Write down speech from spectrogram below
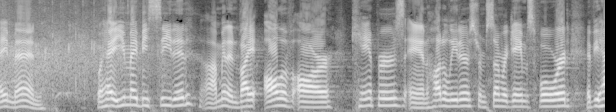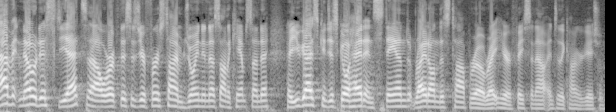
Amen. Well, hey, you may be seated. Uh, I'm going to invite all of our campers and huddle leaders from summer games forward. If you haven't noticed yet, uh, or if this is your first time joining us on a camp Sunday, hey, you guys can just go ahead and stand right on this top row, right here, facing out into the congregation.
